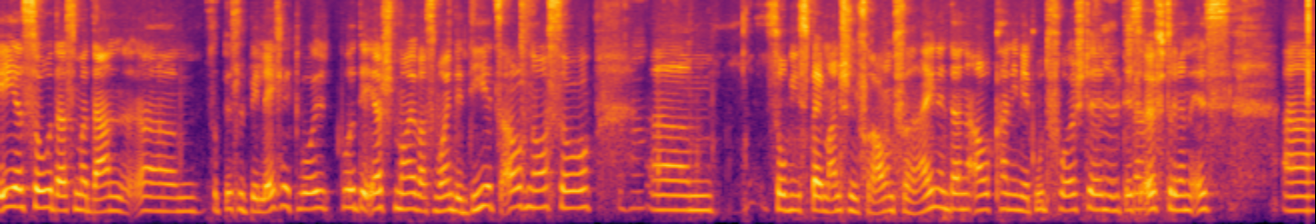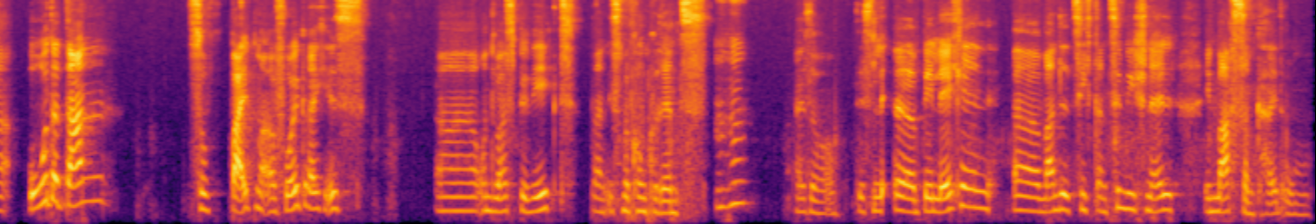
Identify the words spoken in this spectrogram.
eher so, dass man dann ähm, so ein bisschen belächelt wurde erstmal, was wollen denn die jetzt auch noch so? Ähm, so wie es bei manchen Frauenvereinen dann auch, kann ich mir gut vorstellen, ja, des Öfteren ist. Äh, oder dann, sobald man erfolgreich ist äh, und was bewegt, dann ist man Konkurrenz. Mhm. Also das äh, Belächeln äh, wandelt sich dann ziemlich schnell in Machsamkeit um.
